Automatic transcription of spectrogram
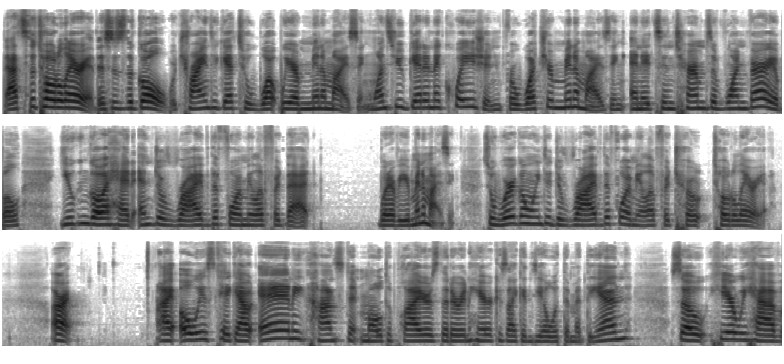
That's the total area. This is the goal. We're trying to get to what we are minimizing. Once you get an equation for what you're minimizing and it's in terms of one variable, you can go ahead and derive the formula for that, whatever you're minimizing. So we're going to derive the formula for to total area. All right. I always take out any constant multipliers that are in here because I can deal with them at the end. So here we have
